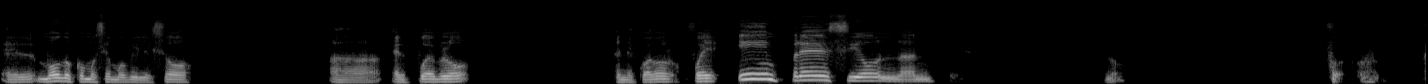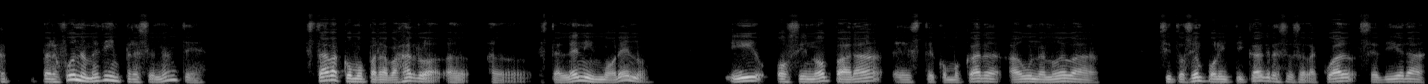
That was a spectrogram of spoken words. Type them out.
el modo como se movilizó uh, el pueblo en Ecuador fue impresionante. ¿no? pero fue una medida impresionante. Estaba como para bajarlo a, este Lenin Moreno y o si no para este, convocar a una nueva situación política gracias a la cual se diera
